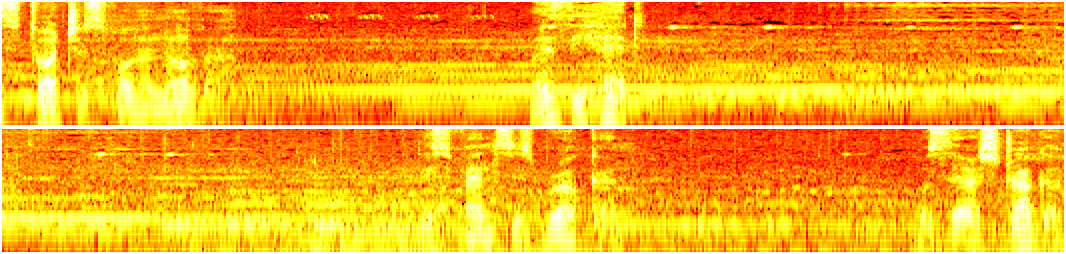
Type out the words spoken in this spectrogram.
This torch has fallen over. Where's the head? This fence is broken. Was there a struggle?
